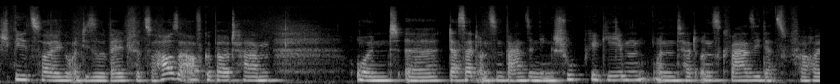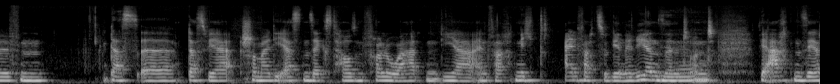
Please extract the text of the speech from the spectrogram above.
Spielzeuge und diese Welt für zu Hause aufgebaut haben. Und äh, das hat uns einen wahnsinnigen Schub gegeben und hat uns quasi dazu verholfen, dass, äh, dass wir schon mal die ersten 6000 Follower hatten, die ja einfach nicht einfach zu generieren sind. Ja. Und wir achten sehr,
